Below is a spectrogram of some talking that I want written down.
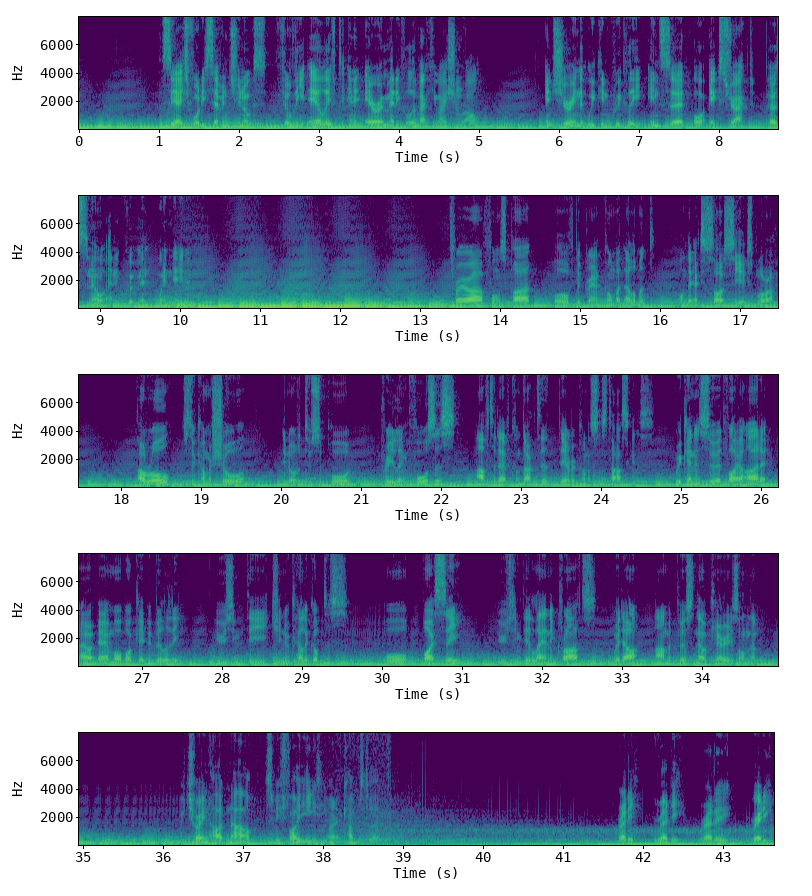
The CH-47 Chinooks fill the airlift and aeromedical evacuation role, ensuring that we can quickly insert or extract personnel and equipment when needed. 3R forms part of the ground combat element on the exercise Sea Explorer. Our role is to come ashore in order to support prelim forces after they've conducted their reconnaissance taskings. We can insert via either our air mobile capability using the Chinook helicopters or by sea using the landing crafts with our armoured personnel carriers on them. We train hard now, so we fight easy when it comes to it. Ready. Ready. Ready? Ready.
